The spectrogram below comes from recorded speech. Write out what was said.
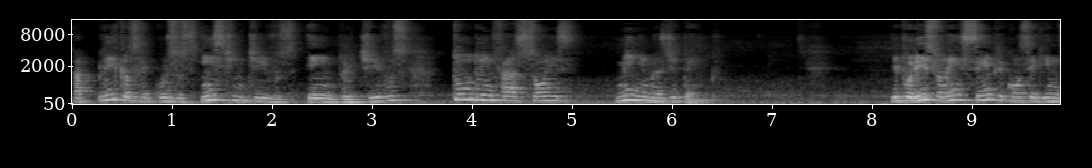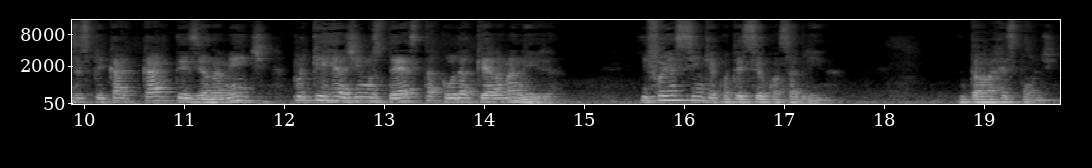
aplica os recursos instintivos e intuitivos tudo em frações mínimas de tempo. E por isso nem sempre conseguimos explicar cartesianamente por que reagimos desta ou daquela maneira. E foi assim que aconteceu com a Sabrina. Então ela responde:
